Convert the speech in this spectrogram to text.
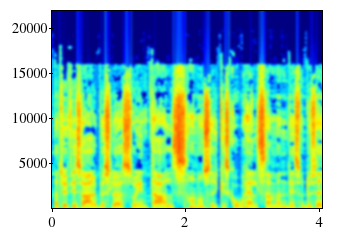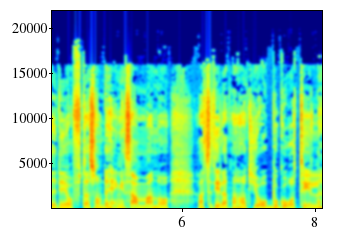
naturligtvis vara arbetslös och inte alls ha någon psykisk ohälsa men det är som du säger, det är ofta som det hänger samman och att se till att man har ett jobb att gå till.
